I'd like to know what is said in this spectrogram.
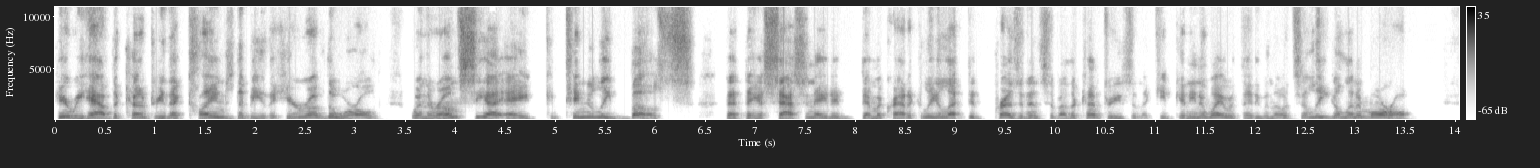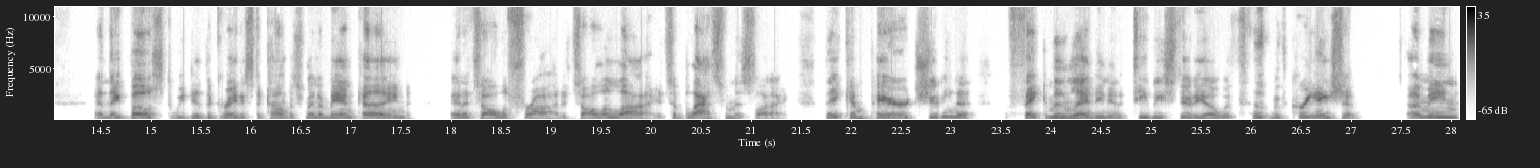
Here we have the country that claims to be the hero of the world, when their own CIA continually boasts that they assassinated democratically elected presidents of other countries and they keep getting away with it, even though it's illegal and immoral. And they boast we did the greatest accomplishment of mankind, and it's all a fraud. It's all a lie. It's a blasphemous lie. They compared shooting a fake moon landing in a TV studio with, with creation. I mean,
